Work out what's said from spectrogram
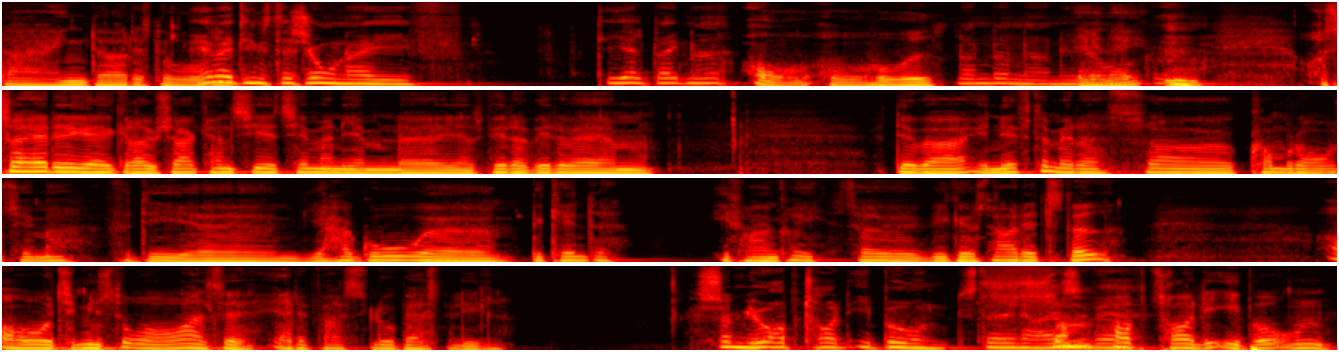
Der er ingen dør, der står. Heller dine stationer i... Det hjælper ikke noget? Over, overhovedet. London og New York. Ja, nej. Og så er det, Grev Jacques, han siger til mig, jamen uh, Jens Peter, ved du hvad, det var en eftermiddag, så kommer du over til mig, fordi uh, jeg har gode uh, bekendte i Frankrig, så vi kan jo starte et sted. Og til min store overraskelse er det faktisk Lubert Lille. Som jo optrådte i bogen, stadig en Som optrådte i bogen.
